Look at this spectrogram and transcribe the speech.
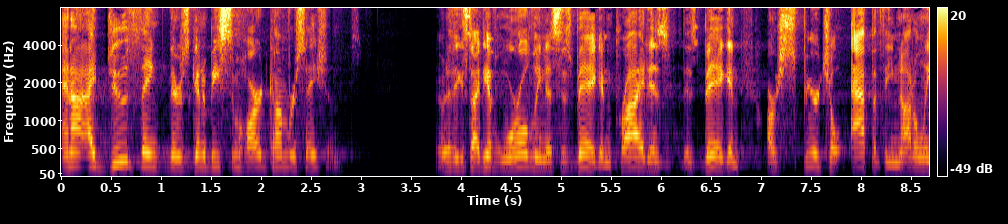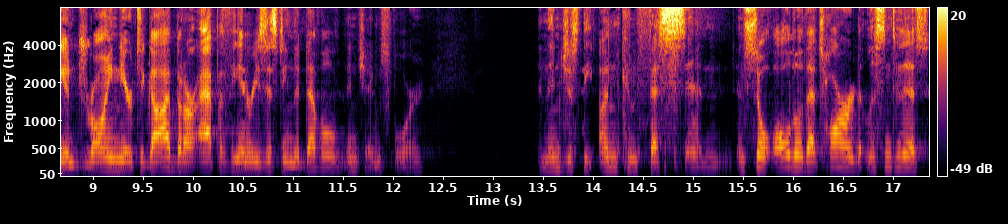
And I, I do think there's going to be some hard conversations. I think this idea of worldliness is big and pride is, is big, and our spiritual apathy, not only in drawing near to God, but our apathy in resisting the devil in James 4. And then just the unconfessed sin. And so, although that's hard, listen to this.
